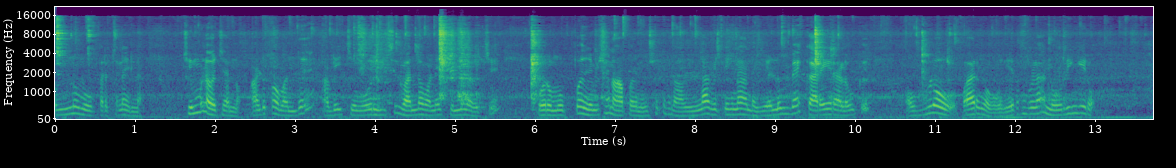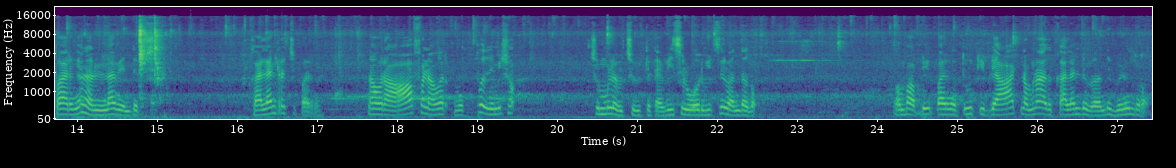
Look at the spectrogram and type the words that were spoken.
ஒன்றும் பிரச்சனை இல்லை. சிம்மில் வச்சிடணும். அடுப்பை வந்து அப்படியே ஒரு விசில் வந்த உடனே சிம்மில் வச்சு ஒரு முப்பது நிமிஷம் நாற்பது நிமிஷத்துக்கு நல்லா விட்டிங்கன்னா அந்த எலும்பே கரையிற அளவுக்கு அவ்வளோ பாருங்கள் ஒரு எறும்புலாம் நொறுங்கிடும் பாருங்கள் நல்லா வெந்துருச்சு. கலண்டுருச்சு பாருங்கள் நான் ஒரு ஆஃப் அன் ஹவர் முப்பது நிமிஷம் சிம்மில் வச்சு விட்டுட்டேன். விசில் ஒரு விசில் வந்ததும். ரொம்ப அப்படியே பாருங்கள் தூக்கி இப்படி ஆட்டினோம்னா அது கலண்டு வந்து விழுந்துடும்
